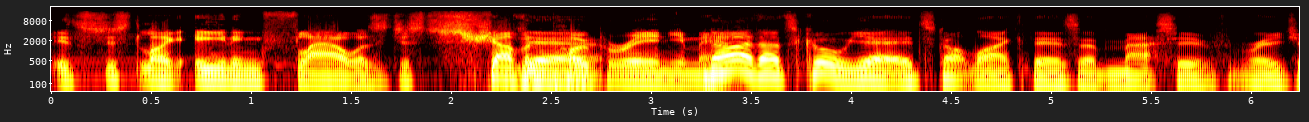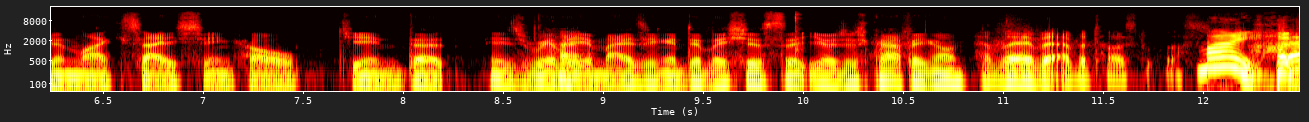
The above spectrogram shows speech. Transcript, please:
It's just like eating flowers, just shoving Yeah. potpourri in your mouth. No, that's cool. Yeah, it's not like there's a massive region like, say, Sinkhole Gin that is really Hey. amazing and delicious that you're just crapping on. Have they ever advertised with us? Mate, I they,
